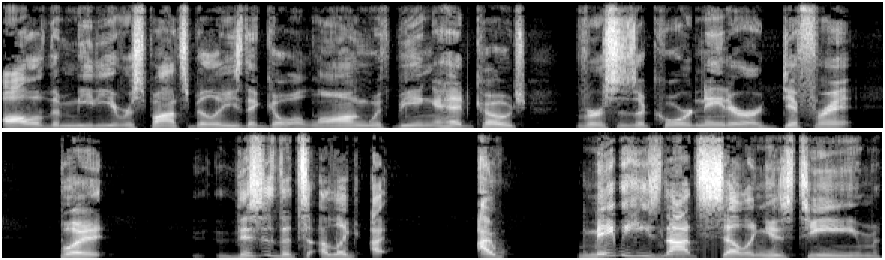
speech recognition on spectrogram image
all of the media responsibilities that go along with being a head coach versus a coordinator are different. But this is the t- like I, I maybe he's not selling his team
